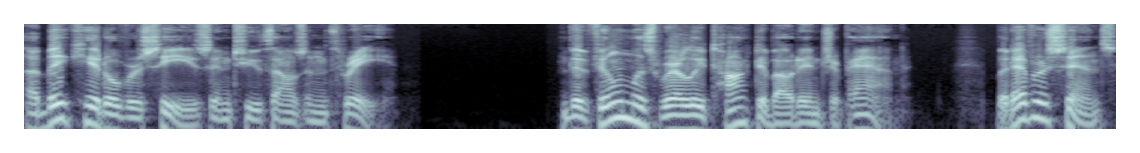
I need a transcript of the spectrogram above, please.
a big hit overseas in 2003. The film was rarely talked about in Japan, but ever since,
